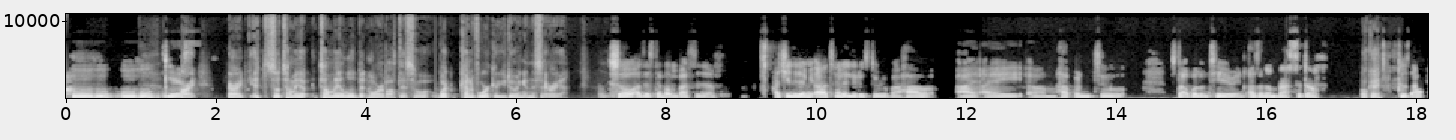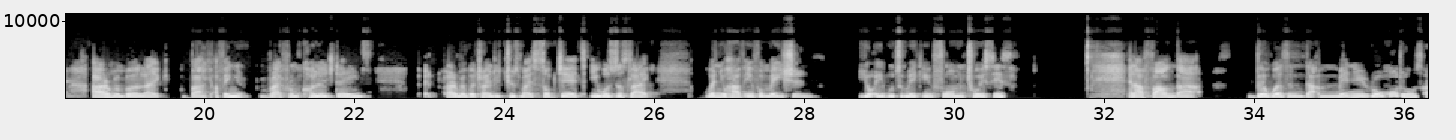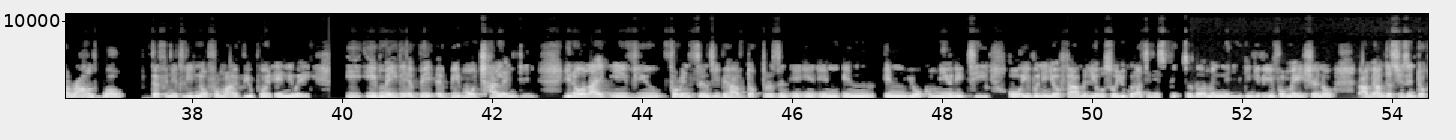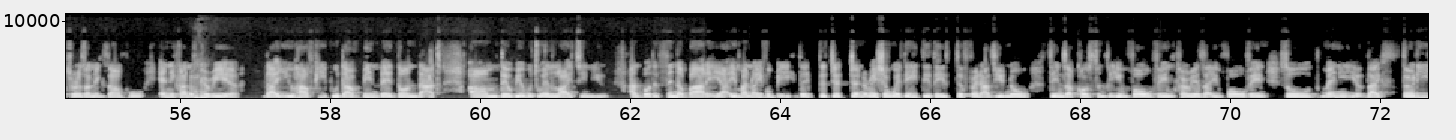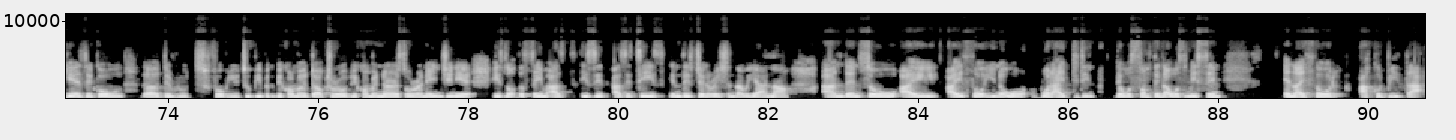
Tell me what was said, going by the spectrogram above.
Mhm, mhm. Yes. All right, all right. So tell me, tell me a little bit more about this. What kind of work are you doing in this area? So as a STEM ambassador, actually, let me. I'll tell a little story about how I I um happened to start volunteering as an ambassador Okay. because I I remember like back I think right from college days I remember trying to choose my subject. It was just like when you have information, you're able to make informed choices. And I found that there wasn't that many role models around. Well, definitely not from my viewpoint anyway. It, it made it a bit a bit more challenging. You know, like if you, for instance, if you have doctors in in in in in your community or even in your family, or so, you could actually speak to them and they can give you information. Or I mean, I'm just using doctor as an example. Any kind of hmm career that you have people that have been there, done that, um, they'll be able to enlighten you and but the thing about it, yeah, it might not even be the, the ge- generation where they did it is different. As you know, things are constantly evolving, careers are evolving. So many, like 30 years ago, uh, the route for you to be become a doctor or become a nurse or an engineer is not the same as is it as it is in this generation that we are now. And then so I I thought, you know what, what I didn't there was something that was missing, and I thought I could be that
